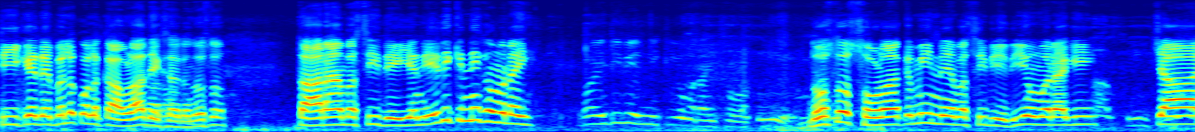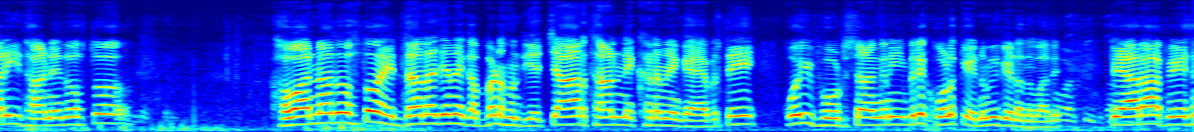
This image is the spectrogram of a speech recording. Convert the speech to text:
ਟੀਕੇ ਦੇ ਬਿਲਕੁਲ ਕਾਬਲਾ ਦੇਖ ਸਕਦੇ ਹੋ ਦੋਸਤੋ ਤਾਰਾਂ ਬੱਸੀ ਦੇਈ ਜਾਂਦੀ ਇਹਦੀ ਕਿੰਨੀ ਕੁ ਉਮਰ ਆਈ ਬਾ ਇਹਦੀ ਵੀ ਇੰਨੀ ਕੀ ਉਮਰ ਆਈ 16 ਮਹੀਨੇ ਦੋਸਤੋ 16 ਕੁ ਮਹੀਨੇ ਬੱਸੀ ਦੀ ਇਹਦੀ ਉਮਰ ਹੈਗੀ। ਚਾਰ ਹੀ ਥਾਣੇ ਦੋਸਤੋ ਹਵਾਨਾ ਦੋਸਤੋ ਇਦਾਂ ਦਾ ਜਿਵੇਂ ਗੱਬਣ ਹੁੰਦੀ ਹੈ ਚਾਰ ਥਾਣ ਨਿਖਣਵੇਂ ਗੈਪ ਤੇ ਕੋਈ ਫੋਟ ਸੰਗ ਨਹੀਂ ਵੀਰੇ ਖੁੱਲ ਕੇ ਇਹਨੂੰ ਵੀ ਗੇੜਾ ਦਵਾ ਦੇ। ਪਿਆਰਾ ਫੇਸ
